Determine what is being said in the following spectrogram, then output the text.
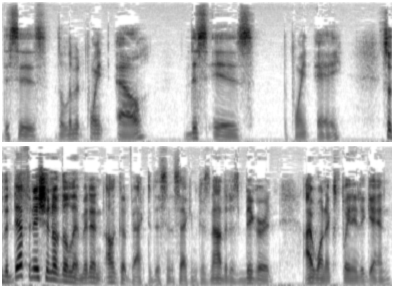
This is the limit point L. This is the point A. So the definition of the limit, and I'll go back to this in a second because now that it's bigger, I want to explain it again.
